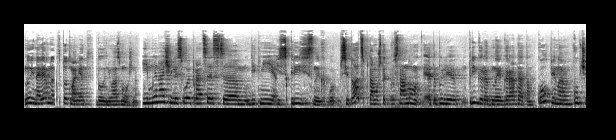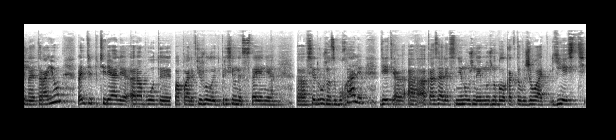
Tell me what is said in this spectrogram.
ну и, наверное, в тот момент это было невозможно. И мы начали свой процесс с эм, детьми из кризисных ситуаций, потому что в основном это были пригородные города, там Колпино, Купчино – это район. Родители потеряли работы, попали в тяжелое депрессивное состояние, э, все дружно забухали, дети оказались ненужны, им нужно было как-то выживать, есть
